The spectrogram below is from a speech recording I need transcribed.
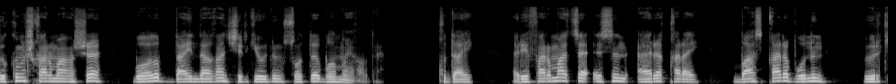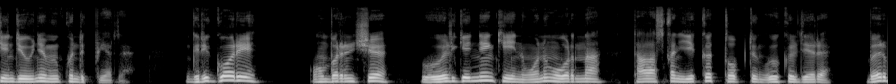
үкім шығармағышы болып дайындалған шіркеудің соты болмай қалды. Құдай реформация ісін әрі қарай басқарып оның өркендеуіне мүмкіндік берді. Григорий 11 өлгеннен кейін оның орнына таласқан екі топтың өкілдері бір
